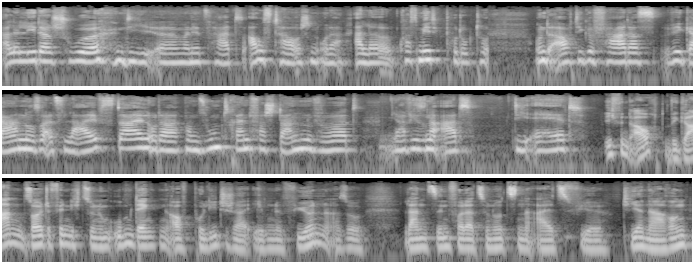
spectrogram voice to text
alle Lederschuhe, die äh, man jetzt hat, austauschen oder alle Kosmetikprodukte und auch die Gefahr, dass vegan nur so als Lifestyle oder Konsumtrend verstanden wird, ja, wie so eine Art Diät. Ich finde auch, vegan sollte, finde ich, zu einem Umdenken auf politischer Ebene führen, also Land sinnvoller zu nutzen als für Tiernahrung.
